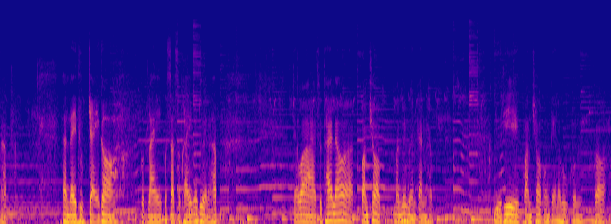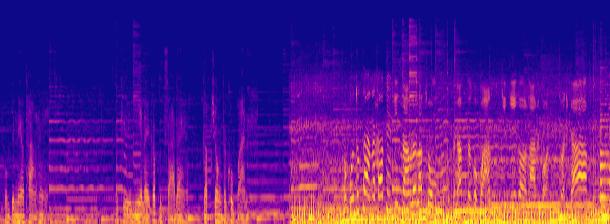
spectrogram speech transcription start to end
นะครับ ท่านใดถูกใจก็กดไลค์ กด Subscribe ไว้ด้วยนะครับ แต่ว่าสุดท้ายแล้วความชอบมันไม่เหมือนกันครับ อยู่ที่ความชอบของแต่ละบุคคล ก็ผมเป็นแนวทางให้ ก็คือมีอะไรก็ปรึกษาได้ครับกับช่องตะขบหวาน ขอบคุณทุกท่านนะครับที่ติดตามและรับชมนะครับตะขบหวานคลิปนี้ก็ลาไปก่อน สวัสดีครับ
